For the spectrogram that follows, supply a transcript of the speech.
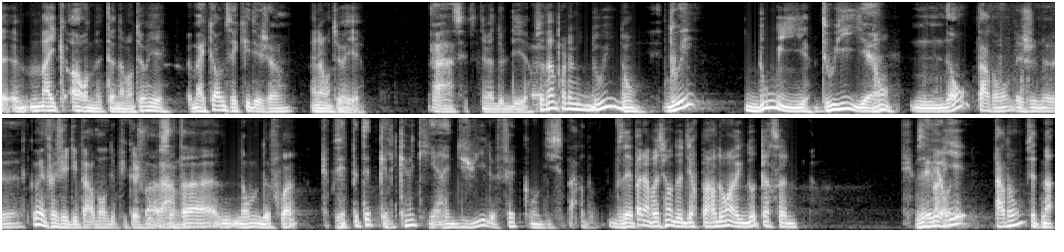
Euh, Mike Horn est un aventurier. Mike Horn, c'est qui déjà? Un aventurier. Ah, c'est. Bien de le dire. Vous avez un problème de douille? Non. Douille? Douille. Douille? Non. Non, pardon, mais je ne. Combien de fois j'ai dit pardon depuis que je vous Un parle? certain nombre de fois. Vous êtes peut-être quelqu'un qui induit le fait qu'on dise pardon. Vous n'avez pas l'impression de dire pardon avec d'autres personnes? Vous êtes avez- marié? Pardon? Vous êtes ma...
